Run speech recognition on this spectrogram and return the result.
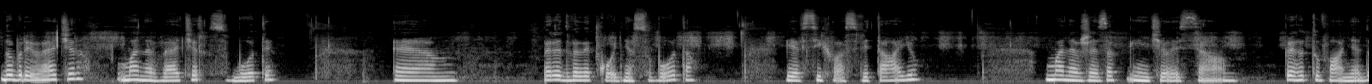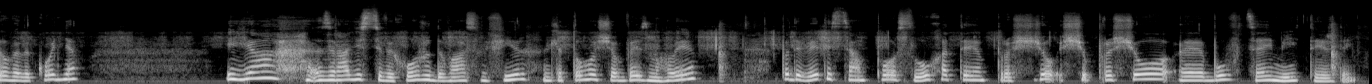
Добрий вечір. У мене вечір суботи. Ем, передвеликодня субота. Я всіх вас вітаю. У мене вже закінчилися приготування до Великодня. І я з радістю виходжу до вас в ефір для того, щоб ви змогли подивитися, послухати, про що, що, про що е, був цей мій тиждень. Е,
